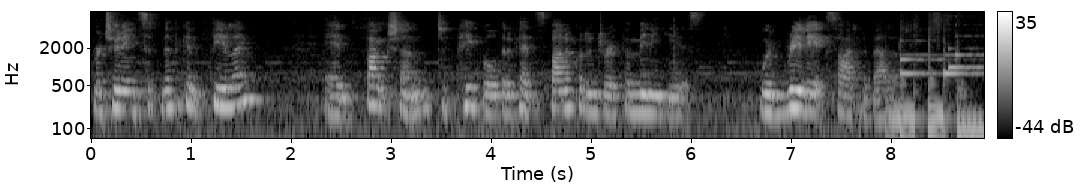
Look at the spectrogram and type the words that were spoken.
returning significant feeling and function to people that have had spinal cord injury for many years. We're really excited about it.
